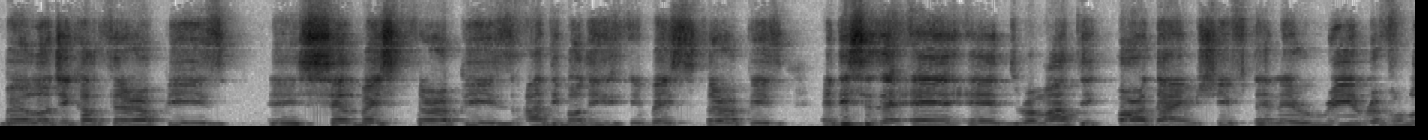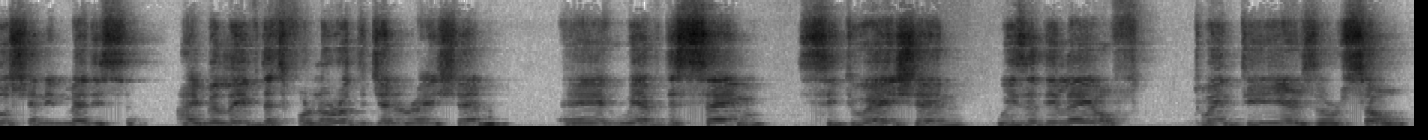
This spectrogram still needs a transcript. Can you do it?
biological therapies, uh, cell-based therapies, antibody-based therapies, and this is a, a, a, dramatic paradigm shift and a real revolution in medicine. I believe that for neurodegeneration, uh, we have the same situation with a delay of 20 years or so.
